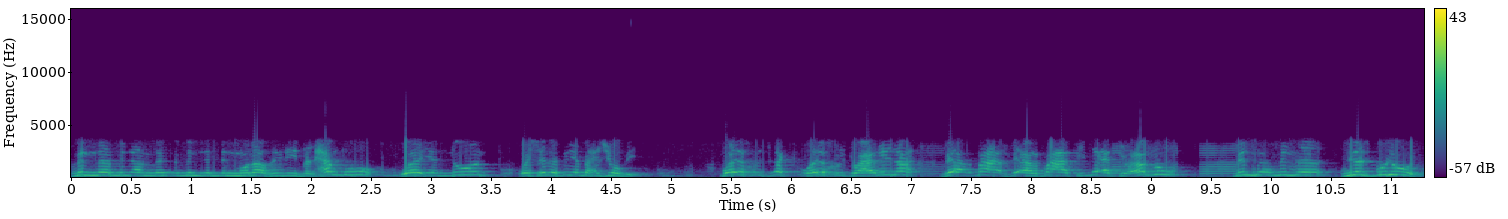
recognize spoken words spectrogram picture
من من من من مناظري بالحمو وينون وشلبية محجوبي. ويخرج لك ويخرج علينا ب 400 عضو من من من البلود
